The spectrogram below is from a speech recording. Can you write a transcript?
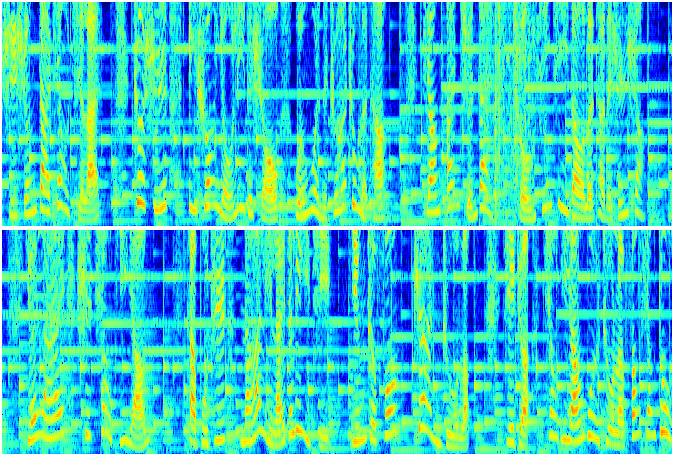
失声大叫起来。这时，一双有力的手稳稳地抓住了他，将安全带重新系到了他的身上。原来是俏皮羊，他不知哪里来的力气，迎着风站住了。接着，俏皮羊握住了方向舵，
